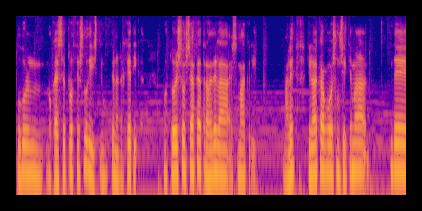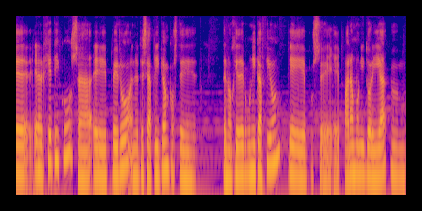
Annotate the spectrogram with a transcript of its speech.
todo lo que es el proceso de distribución energética. Pues todo eso se hace a través de la Smart Grid. ¿vale? Al fin y al cabo es un sistema de energéticos, eh, pero en el que se aplican pues, de tecnología de comunicación eh, pues, eh, para monitorear, mm,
